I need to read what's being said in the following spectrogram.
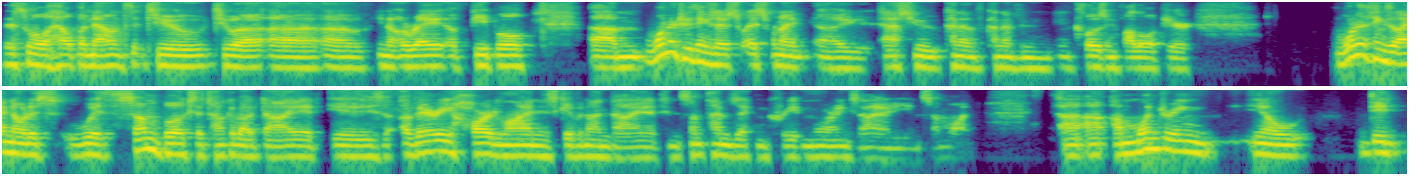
this will help announce it to to a, a, a you know array of people. Um, one or two things I just, I just want to uh, ask you, kind of kind of in, in closing follow up here one of the things that I notice with some books that talk about diet is a very hard line is given on diet, and sometimes that can create more anxiety in someone. Uh, I'm wondering, you know, did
